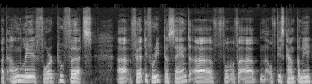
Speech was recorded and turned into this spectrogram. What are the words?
but only for two thirds. 33% uh, for, for, uh, of this company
